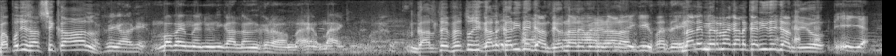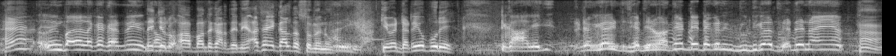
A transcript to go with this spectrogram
ਬਾਪੂ ਜੀ ਸਤਿ ਸ਼੍ਰੀ ਅਕਾਲ। ਸਹੀ ਗੱਲ ਹੈ ਬਾਬਾ ਜੀ, ਮੈਨੂੰ ਨਹੀਂ ਗੱਲ ਨਹੀਂ ਕਰਾ ਮੈਂ ਮੈਂ ਗੱਲ ਤੇ ਫਿਰ ਤੁਸੀਂ ਗੱਲ ਕਰੀ ਤੇ ਜਾਂਦੇ ਹੋ ਨਾਲੇ ਮੇਰੇ ਨਾਲ। ਜੀ ਕੀ ਫਤਿਹ। ਨਾਲੇ ਮੇਰੇ ਨਾਲ ਗੱਲ ਕਰੀ ਤੇ ਜਾਂਦੇ ਹੋ। ਠੀਕ ਹੈ ਹੈਂ? ਮੈਨੂੰ ਪਤਾ ਲੱਗਾ ਕਰਨੀ ਨਹੀਂ ਚਲੋ ਆ ਬੰਦ ਕਰ ਦਿੰਦੇ ਆ ਅੱਛਾ ਇੱਕ ਗੱਲ ਦੱਸੋ ਮੈਨੂੰ। ਹਾਂਜੀ। ਕਿਵੇਂ ਡਟੇ ਹੋ ਪੂਰੇ? ਟਿਕਾ ਕੇ ਜੀ ਡੱਗੇ ਸੇਦਨ ਵਾਸਤੇ ਟੇ ਡੱਗੇ ਦੂਜੀ ਗੱਲ ਸੇਦਨ ਆਏ ਆ। ਹਾਂ।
